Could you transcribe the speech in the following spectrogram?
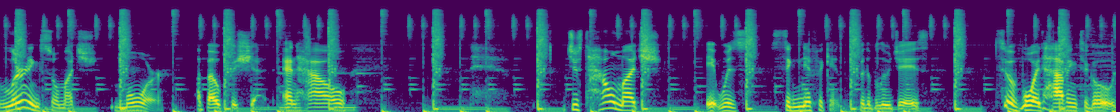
learning so much more about Bichette and how just how much it was significant for the Blue Jays to avoid having to go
